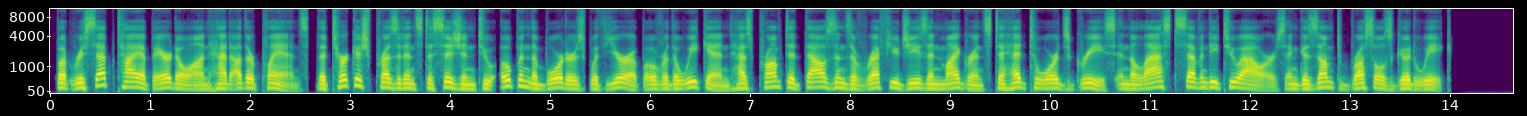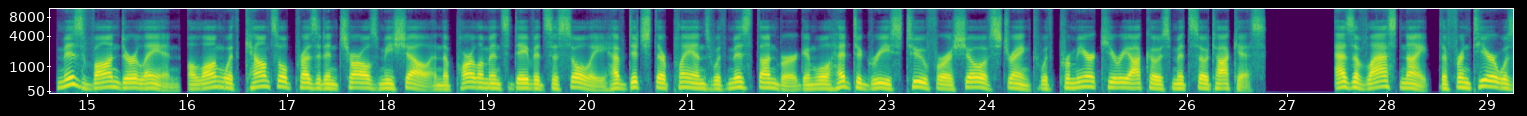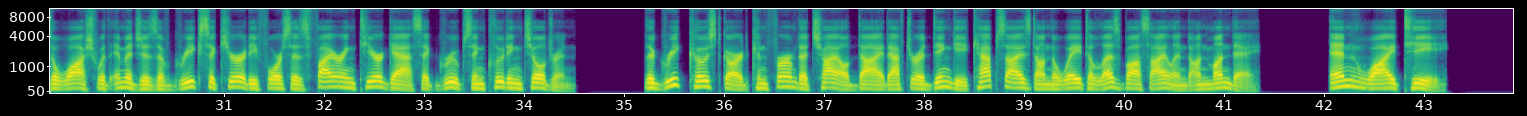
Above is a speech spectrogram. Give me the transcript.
But Recep Tayyip Erdogan had other plans. The Turkish president's decision to open the borders with Europe over the weekend has prompted thousands of refugees and migrants to head towards Greece in the last 72 hours and gazumped Brussels' good week. Ms von der Leyen, along with Council President Charles Michel and the Parliament's David Sassoli have ditched their plans with Ms Thunberg and will head to Greece too for a show of strength with Premier Kyriakos Mitsotakis. As of last night, the frontier was awash with images of Greek security forces firing tear gas at groups including children. The Greek Coast Guard confirmed a child died after a dinghy capsized on the way to Lesbos Island on Monday. NYT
